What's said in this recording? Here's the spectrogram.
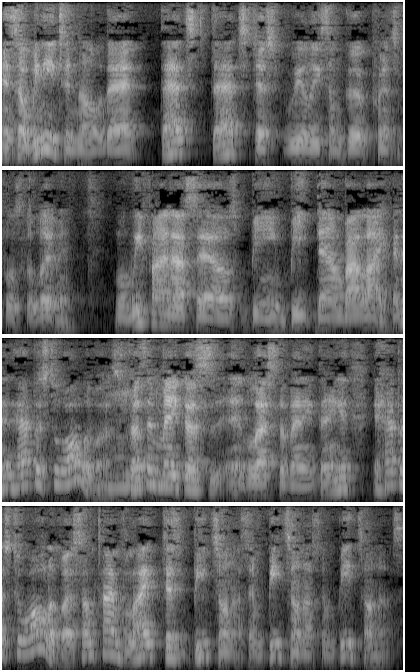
And so we need to know that that's that's just really some good principles for living. When we find ourselves being beat down by life, and it happens to all of us, mm-hmm. doesn't make us less of anything. It, it happens to all of us. Sometimes life just beats on us and beats on us and beats on us.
